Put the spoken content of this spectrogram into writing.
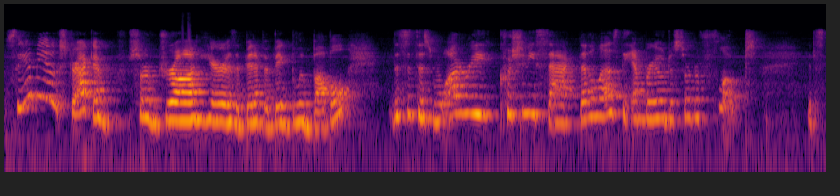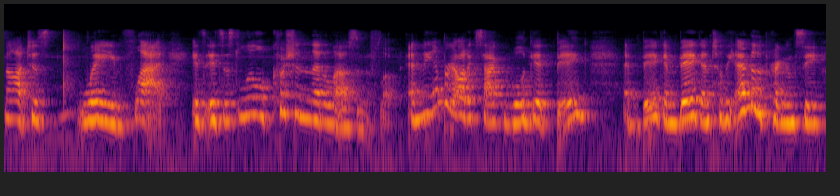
So the amniotic sac I've sort of drawn here as a bit of a big blue bubble. This is this watery, cushiony sac that allows the embryo to sort of float. It's not just laying flat. It's, it's this little cushion that allows them to float. And the embryonic sac will get big and big and big until the end of the pregnancy,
